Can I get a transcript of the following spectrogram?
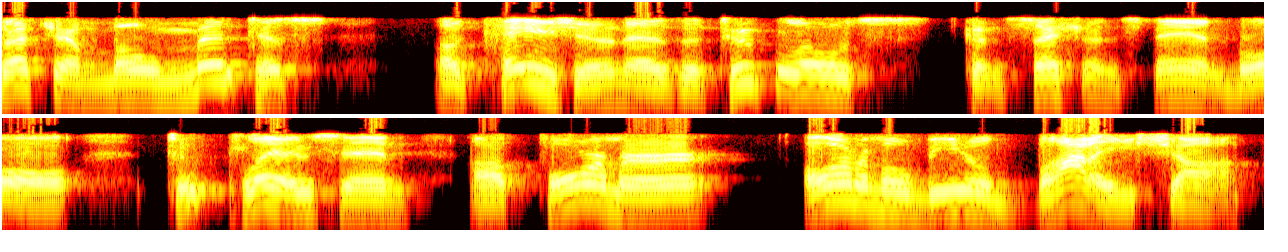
such a momentous occasion as the Tupelo concession stand brawl took place in a former automobile body shop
